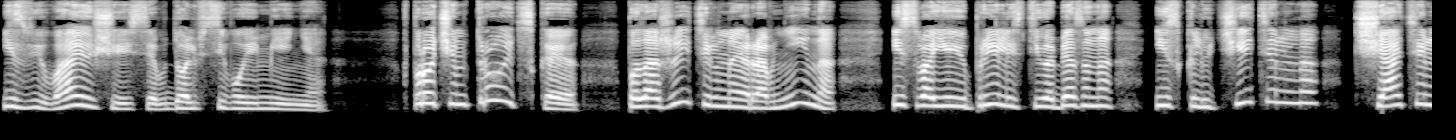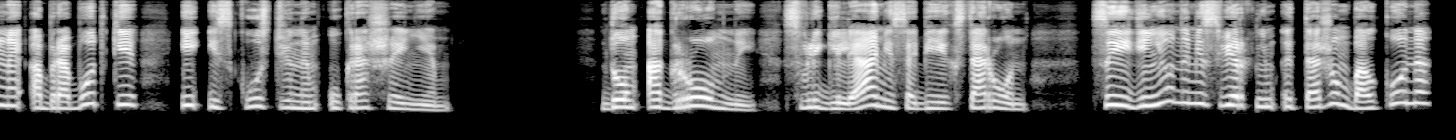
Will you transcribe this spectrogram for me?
извивающаяся вдоль всего имения. Впрочем, Троицкая — положительная равнина и своей прелестью обязана исключительно тщательной обработке и искусственным украшением. Дом огромный, с флигелями с обеих сторон, соединенными с верхним этажом балкона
